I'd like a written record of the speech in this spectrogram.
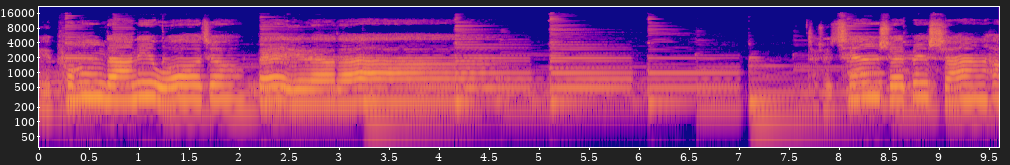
一碰到你我就被撂倒，这是潜水被伤后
